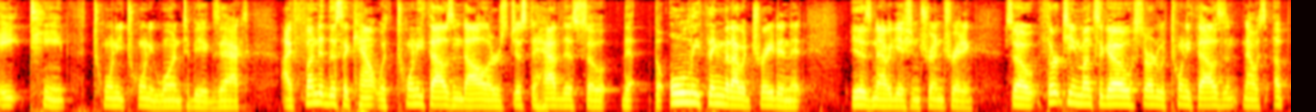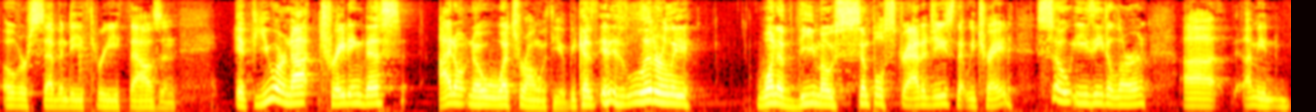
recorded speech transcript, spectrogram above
18th, 2021 to be exact. I funded this account with $20,000 just to have this so that the only thing that I would trade in it is navigation trend trading. So 13 months ago, started with 20,000. Now it's up over 73,000. If you are not trading this, I don't know what's wrong with you because it is literally one of the most simple strategies that we trade. So easy to learn. Uh, I mean,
